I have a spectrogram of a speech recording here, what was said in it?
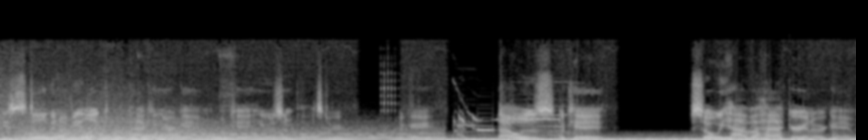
He's still gonna be like hacking was imposter. Okay. That was okay. So we have a hacker in our game.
